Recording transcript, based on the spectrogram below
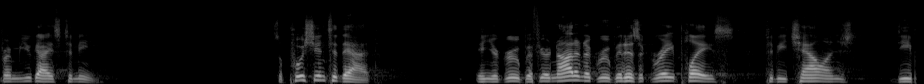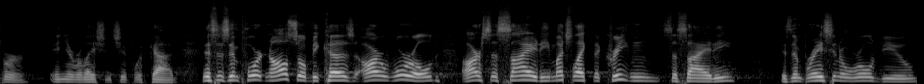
from you guys to me. So push into that in your group. If you're not in a group, it is a great place to be challenged deeper in your relationship with God. This is important also because our world, our society, much like the Cretan society, is embracing a worldview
